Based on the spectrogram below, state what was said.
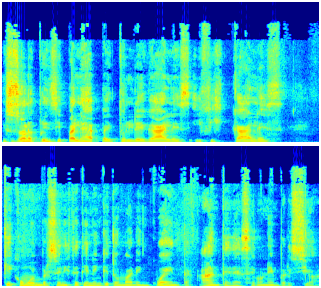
Esos son los principales aspectos legales y fiscales que como inversionista tienen que tomar en cuenta antes de hacer una inversión.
